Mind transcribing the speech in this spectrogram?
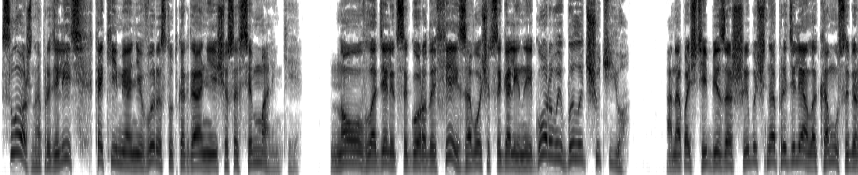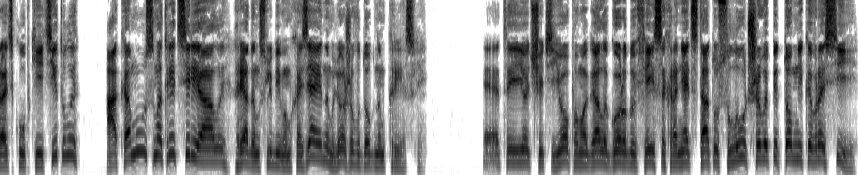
Сложно определить, какими они вырастут, когда они еще совсем маленькие. Но у владелицы города фей, заводчицы Галины Егоровой, было чутье. Она почти безошибочно определяла, кому собирать кубки и титулы, а кому смотреть сериалы рядом с любимым хозяином, лежа в удобном кресле. Это ее чутье помогало городу фей сохранять статус лучшего питомника в России,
